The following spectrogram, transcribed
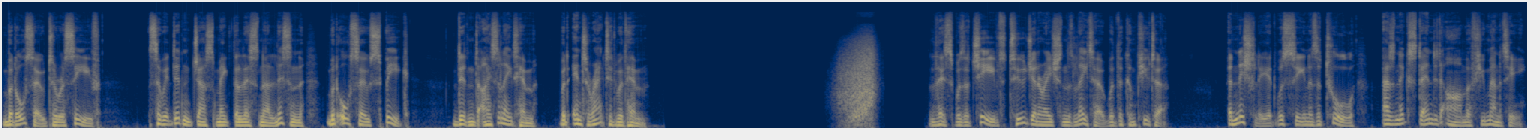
but also to receive. So it didn't just make the listener listen, but also speak, didn't isolate him, but interacted with him. This was achieved two generations later with the computer. Initially, it was seen as a tool, as an extended arm of humanity.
